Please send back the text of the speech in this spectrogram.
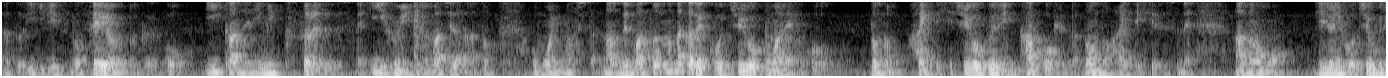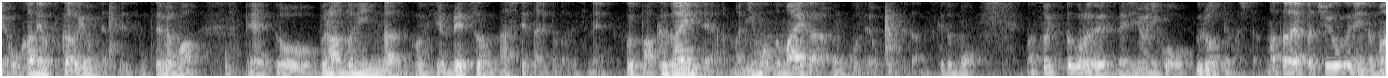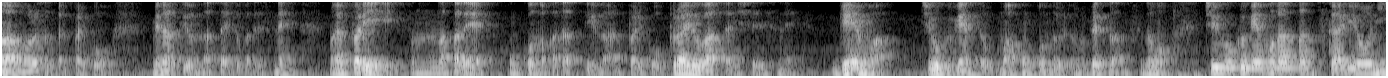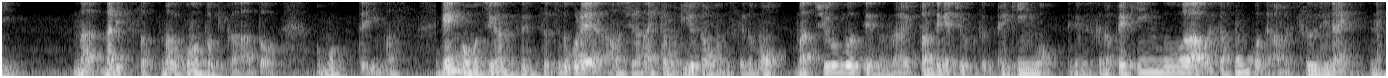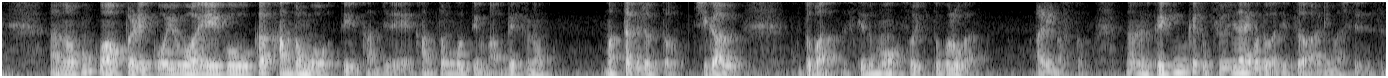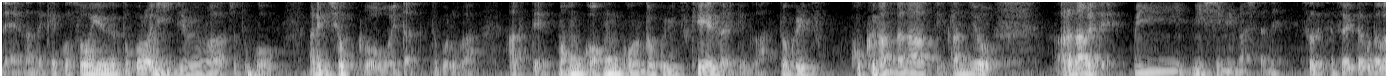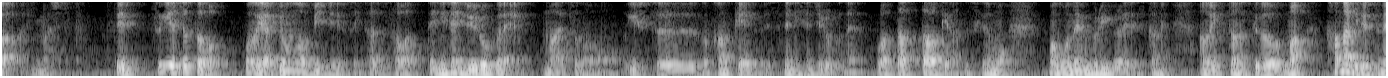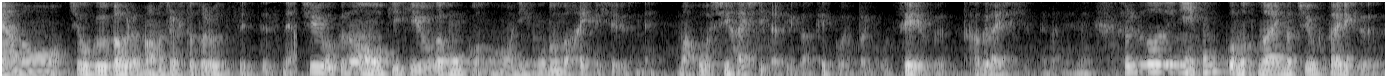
あとイギリスの西洋の文化がこう、いい感じにミックスされてですね、いい雰囲気の街だなと思いました。なので、まあそんな中でこう、中国マネーがこう、どんどん入ってきて、中国人観光客がどんどん入ってきてですね、あの、非常にこう中国人はお金を使うようになってですね、例えばまあ、えっ、と、ブランド品などこう非常に列をなしてたりとかですね、こういう爆買いみたいな、まあ日本の前から香港で起こってたんですけども、まあそういったところでですね、非常にこう、潤ってました。まあただやっぱ中国人のマナーの悪さとかやっぱりこう、目立つようになったりとかですね、まあやっぱりその中で香港の方っていうのはやっぱりこう、プライドがあったりしてですね、元は中国元と、まあ香港ドルは別なんですけども、中国元もだんだん使えるようにななりつつあったのがこの時かなと思っています。言語も違うんですね、実は。ちょっとこれあの知らない人もいると思うんですけども、まあ中国語っていうのは一般的な中国語って北京語っていうんですけど、北京語は割と香港ではあまり通じないですね。あの、香港はやっぱり公用語は英語か広東語っていう感じで、広東語っていうまあ別の全くちょっと違う言葉なんですけども、そういったところがありますと。なので、北京語結構通じないことが実はありましてですね。なんで結構そういうところに自分はちょっとこう、ある意味ショックを覚えたってところがあって、まあ、香港は香港の独立経済というか、独立国なんだなっていう感じを改めて身に染みましたね。そうですね、そういったことがありましたと。で、次はちょっと、この焼き物のビジネスに携わって、2016年、まあ、その、輸出の関係でですね、2016年渡ったわけなんですけども、まあ、5年ぶりぐらいですかね、あの、行ったんですけど、まあ、かなりですね、あの、中国バブルは、まあ、もちろん一通り落ち着いてですね、中国の大きい企業が香港の方にもうどんどん入ってきてですね、まあ、ほぼ支配していたというか、結構やっぱりこう、勢力拡大してきたみたいな感じですね。それと同時に、香港の隣の中国大陸、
